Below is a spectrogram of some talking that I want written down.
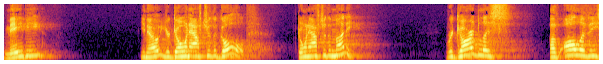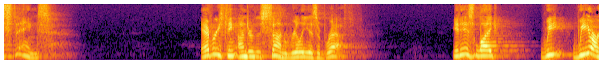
Maybe, you know, you're going after the gold, going after the money. Regardless of all of these things, everything under the sun really is a breath. It is like we, we are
